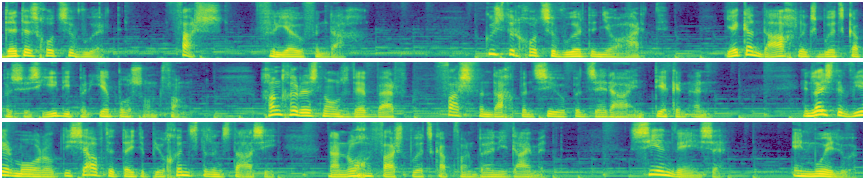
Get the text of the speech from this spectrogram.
Dit is God se woord vars vir jou vandag. Koester God se woord in jou hart. Jy kan daagliks boodskappe soos hierdie per e-pos ontvang. Gaan gerus na ons webwerf varsvandag.co.za en teken in en luister weer môre op dieselfde tyd op jou gunstelingstasie na nog 'n vars boodskap van Bernie Diamond. Seënwense en mooi loop.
